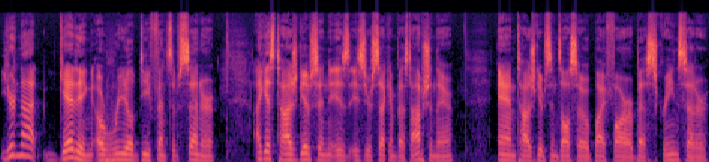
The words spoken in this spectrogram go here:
you're not getting a real defensive center. I guess Taj Gibson is is your second best option there and Taj Gibson's also by far our best screen setter.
